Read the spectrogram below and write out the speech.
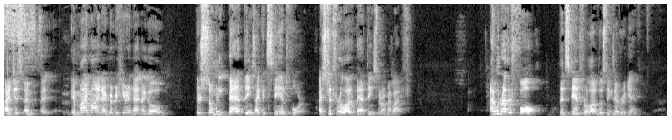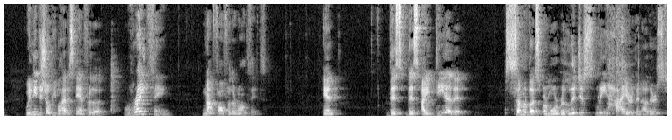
I just, I'm, in my mind, I remember hearing that and I go, there's so many bad things I could stand for. I stood for a lot of bad things throughout my life. I would rather fall than stand for a lot of those things ever again. We need to show people how to stand for the right thing, not fall for the wrong things. And this, this idea that some of us are more religiously higher than others.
